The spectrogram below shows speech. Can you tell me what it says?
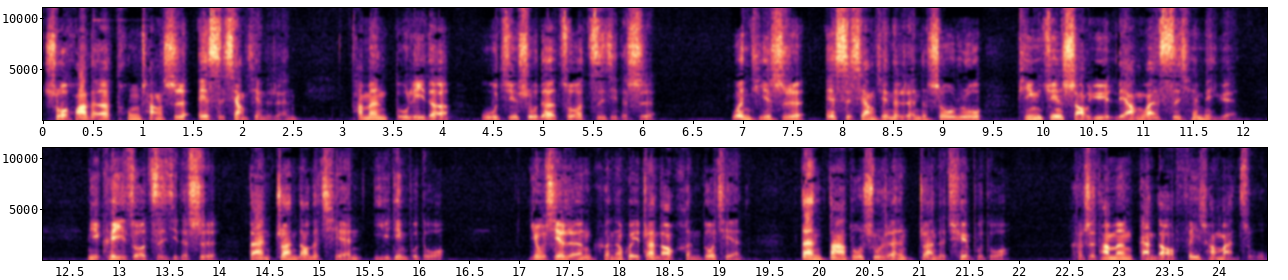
说话的通常是 S 象限的人，他们独立的、无拘束的做自己的事。问题是 S 象限的人的收入平均少于两万四千美元。你可以做自己的事，但赚到的钱一定不多。有些人可能会赚到很多钱，但大多数人赚的却不多。可是他们感到非常满足。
